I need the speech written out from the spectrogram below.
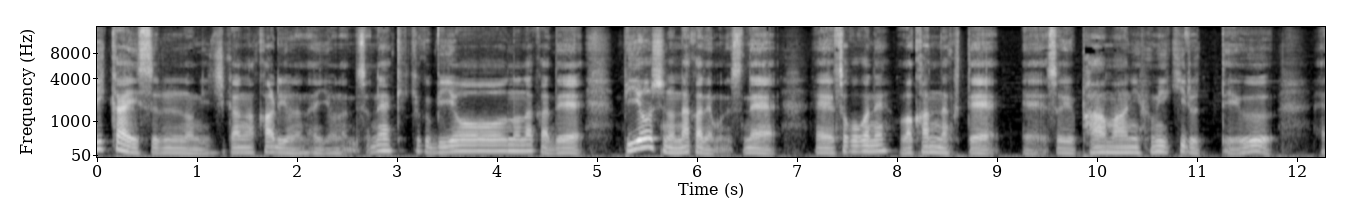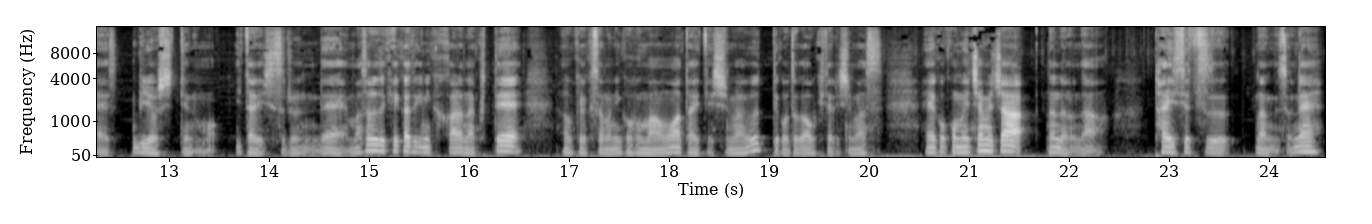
理解するのに時間がかかるような内容なんですよね。結局美容の中で、美容師の中でもですね、えー、そこがね、わかんなくて、えー、そういうパーマーに踏み切るっていう、え、美容師っていうのもいたりするんで、まあそれで結果的にかからなくて、お客様にご不満を与えてしまうってことが起きたりします。えここめちゃめちゃ、なんだろうな、大切なんですよね。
